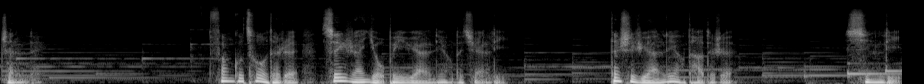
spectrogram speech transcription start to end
真累。犯过错的人虽然有被原谅的权利，但是原谅他的人，心里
